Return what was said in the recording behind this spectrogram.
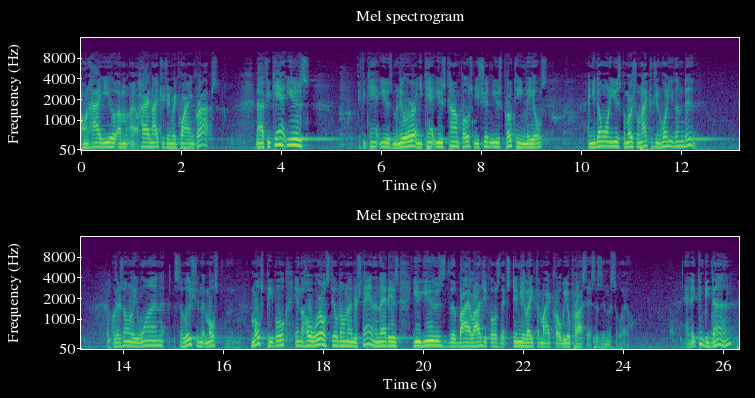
on high yield, um, high nitrogen requiring crops. Now, if you can't use, if you can't use manure and you can't use compost and you shouldn't use protein meals, and you don't want to use commercial nitrogen, what are you going to do? Well, there's only one solution that most most people in the whole world still don't understand, and that is you use the biologicals that stimulate the microbial processes in the soil. And it can be done,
